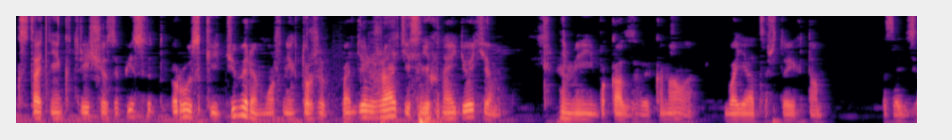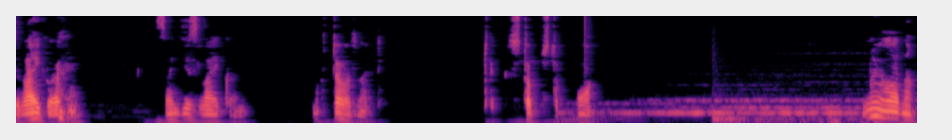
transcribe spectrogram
Кстати некоторые еще записывают. Русские ютуберы можно их тоже поддержать если их найдете. Мне не показывают канала боятся что их там за дизлайкают. За дизлайкают. Ну, кто знает? Так, стоп, стоп. О. Ну и ладно.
